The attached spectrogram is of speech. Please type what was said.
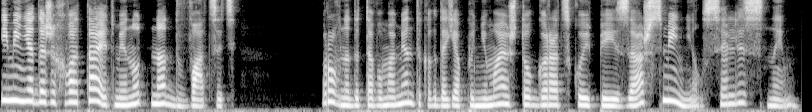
И меня даже хватает минут на двадцать. Ровно до того момента, когда я понимаю, что городской пейзаж сменился лесным.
